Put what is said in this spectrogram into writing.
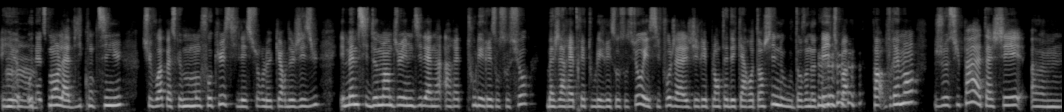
Et euh, honnêtement, la vie continue, tu vois, parce que mon focus, il est sur le cœur de Jésus. Et même si demain Dieu il me dit, Léana, arrête tous les réseaux sociaux, bah, j'arrêterai tous les réseaux sociaux et s'il faut, j'irai planter des carottes en Chine ou dans un autre pays, tu vois. Enfin, vraiment, je suis pas attachée euh,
